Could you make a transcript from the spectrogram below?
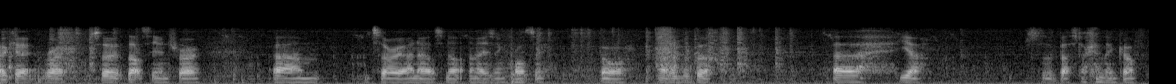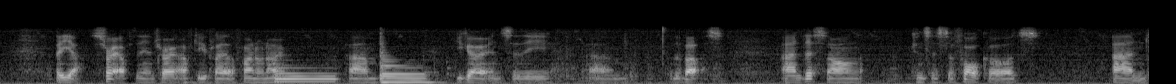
Okay, right, so that's the intro. Um, sorry, I know it's not amazing quality, or whatever, but uh, yeah, it's the best I can think of. But yeah, straight after the intro, after you play that final note, um, you go into the um, the verse. And this song consists of four chords, and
